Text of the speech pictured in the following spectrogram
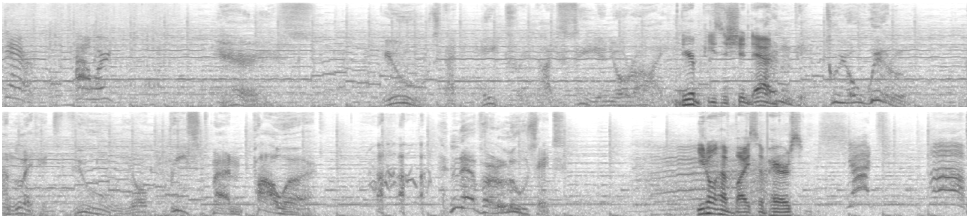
there, coward! Yes. Use that hatred I see in your. You're a piece of shit dad. Bend it to your will and let it fuel your beastman power. Never lose it. You don't have bicep hairs. Shut up!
